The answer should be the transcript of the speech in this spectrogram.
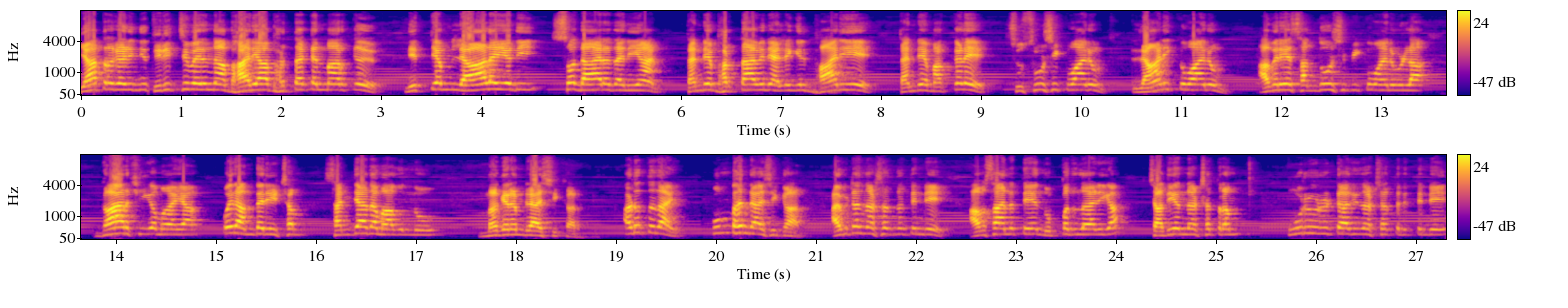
യാത്ര കഴിഞ്ഞ് തിരിച്ചു വരുന്ന ഭാര്യ ഭർത്താക്കന്മാർക്ക് നിത്യം ലാളയതി സ്വദാരതനിയാൻ തന്റെ ഭർത്താവിനെ അല്ലെങ്കിൽ ഭാര്യയെ തന്റെ മക്കളെ ശുശ്രൂഷിക്കുവാനും ലാളിക്കുവാനും അവരെ സന്തോഷിപ്പിക്കുവാനുമുള്ള ഗാർഹികമായ ഒരു അന്തരീക്ഷം സംജാതമാകുന്നു മകരം രാശിക്കാർ അടുത്തതായി കുംഭൻ രാശിക്കാർ. അവിട്ട നക്ഷത്രത്തിന്റെ അവസാനത്തെ മുപ്പത് നാഴിക ചതിയൻ നക്ഷത്രം പൂരുരുട്ടാതി നക്ഷത്രത്തിന്റെ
